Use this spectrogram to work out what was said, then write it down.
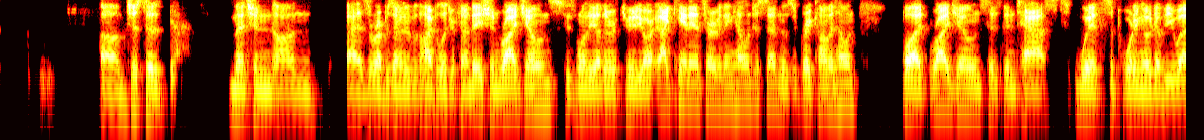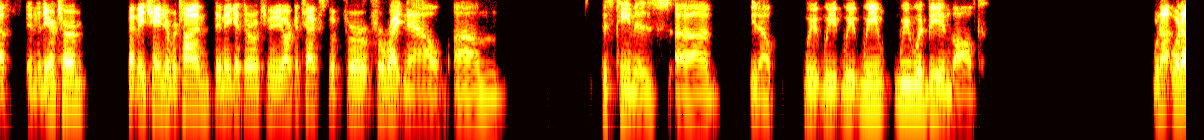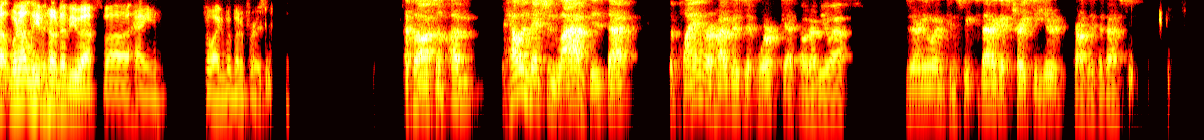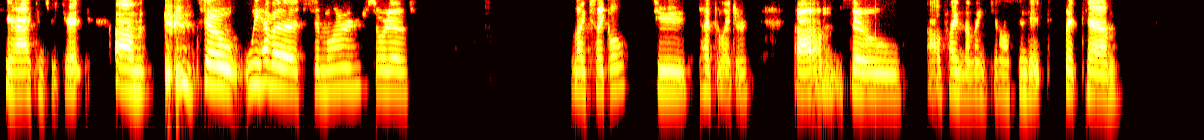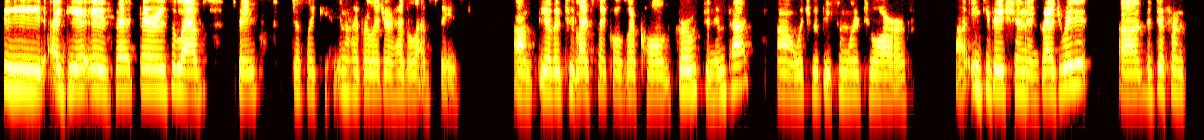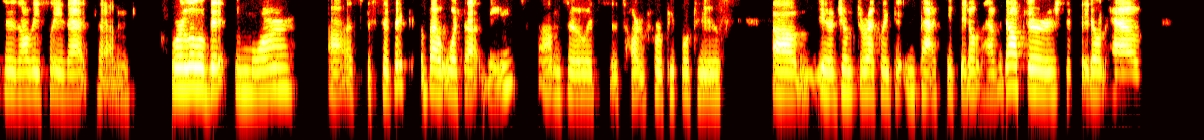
Um, just to yeah. mention on as a representative of the Hyperledger Foundation, Ry Jones, who's one of the other community art. I can't answer everything Helen just said, and it was a great comment, Helen. But Ry Jones has been tasked with supporting OWF in the near term. That may change over time. They may get their own community architects, but for for right now, um, this team is, uh, you know, we we we we we would be involved. We're not we're not we're not leaving OWF uh, hanging, for lack of a better phrase. That's awesome. Um, Helen mentioned labs. Is that the plan, or how does it work at OWF? Is there anyone can speak to that? I guess Tracy, you're probably the best. Yeah, I can speak to it. Um, so we have a similar sort of life cycle to Hyperledger. Um, so I'll find the link and I'll send it. But um, the idea is that there is a lab space, just like in Hyperledger has a lab space. Um, the other two life cycles are called growth and impact, uh, which would be similar to our uh, incubation and graduated. Uh, the difference is obviously that um, we're a little bit more uh, specific about what that means. Um, so it's it's hard for people to um, you know, jump directly to impact if they don't have adopters, if they don't have,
